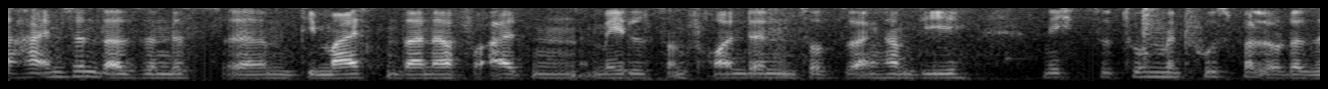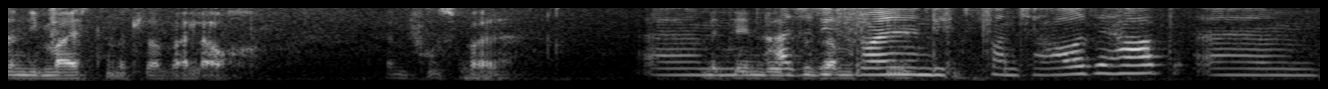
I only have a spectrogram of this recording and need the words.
daheim sind? Also sind es ähm, die meisten deiner alten Mädels und Freundinnen sozusagen, haben die nichts zu tun mit Fußball oder sind die meisten mittlerweile auch im Fußball? Ähm, also die Freundinnen, die ich von zu Hause habe, ähm,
